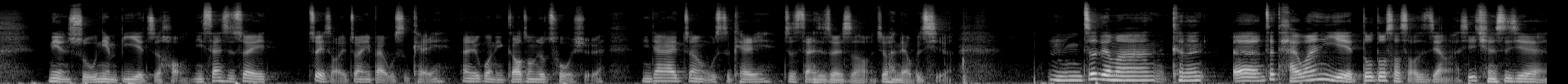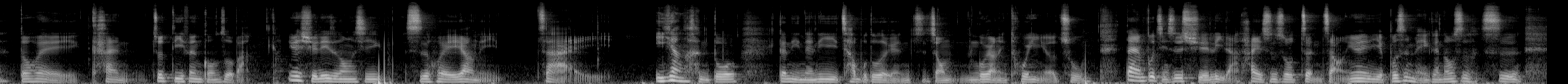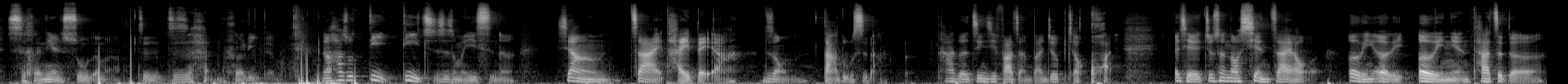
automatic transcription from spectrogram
念书念毕业之后，你三十岁最少也赚一百五十 K，但如果你高中就辍学，你大概赚五十 K，就是三十岁的时候就很了不起了。嗯，这个嘛，可能呃，在台湾也多多少少是这样啊。其实全世界都会看就第一份工作吧，因为学历这东西是会让你在一样很多。跟你能力差不多的人之中，能够让你脱颖而出。但不仅是学历啦，他也是说证照，因为也不是每一个人都是是适合念书的嘛，这这是很合理的。然后他说地地址是什么意思呢？像在台北啊这种大都市吧，它的经济发展本来就比较快，而且就算到现在哦，二零二零二零年，它这个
